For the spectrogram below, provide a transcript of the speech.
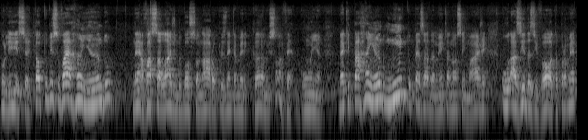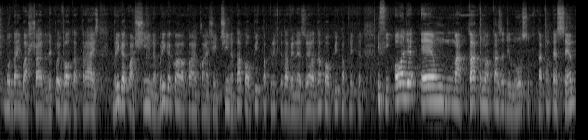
polícia e tal, tudo isso vai arranhando né, a vassalagem do Bolsonaro ao presidente americano, isso é uma vergonha, né, que está arranhando muito pesadamente a nossa imagem, o, as idas e voltas, promete mudar a embaixada, depois volta atrás, briga com a China, briga com a, com a, com a Argentina, dá palpite na política da Venezuela, dá palpite na política. Enfim, olha, é um macaco numa casa de louço que está acontecendo,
